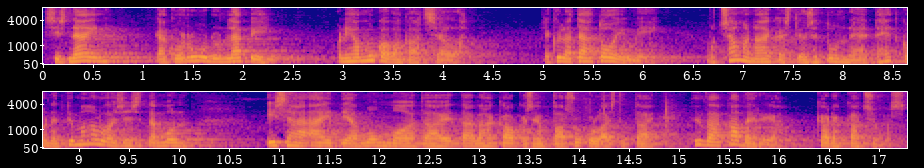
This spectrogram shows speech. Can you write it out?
Siis näin, ikään kuin ruudun läpi, on ihan mukava katsella. Ja kyllä tämä toimii. Mutta samanaikaisesti on se tunne, että hetkonen, että kyllä mä haluaisin sitä mun isää, äitiä, mummoa tai, tai vähän kaukaisempaa sukulaista tai hyvää kaveria käydä katsomassa.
